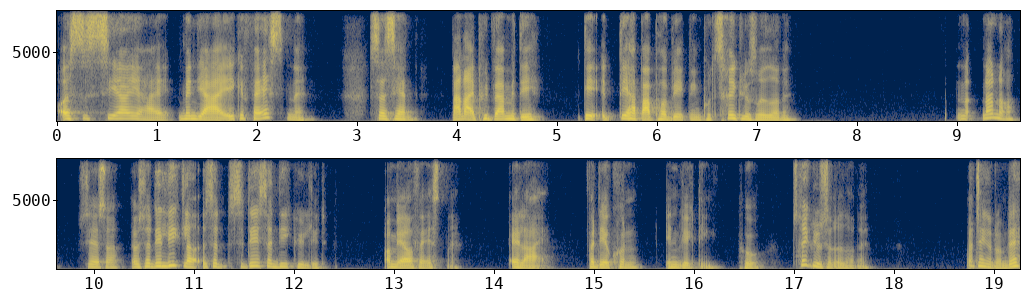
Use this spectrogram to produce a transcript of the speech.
Og så siger jeg, men jeg er ikke fastende. Så siger han, nej, nej, pyt, hvad med det? Det, det har bare påvirkning på triglyceriderne. Nå, nå, nå siger jeg så. Jo, så, det er ligeglad, så, så det er så ligegyldigt, om jeg er fastende eller ej. For det er kun indvirkning på triglyceriderne. Hvad tænker du om det?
